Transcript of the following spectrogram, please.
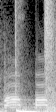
ba ba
